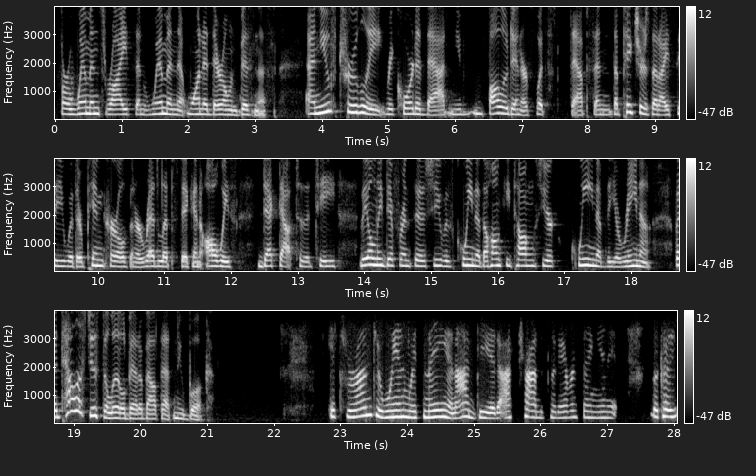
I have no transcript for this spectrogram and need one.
for women's rights and women that wanted their own business. And you've truly recorded that and you've followed in her footsteps. And the pictures that I see with her pin curls and her red lipstick and always decked out to the T, the only difference is she was queen of the honky tonks, you're queen of the arena. But tell us just a little bit about that new book. It's Run to Win with me, and I did. I tried to put everything in it because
